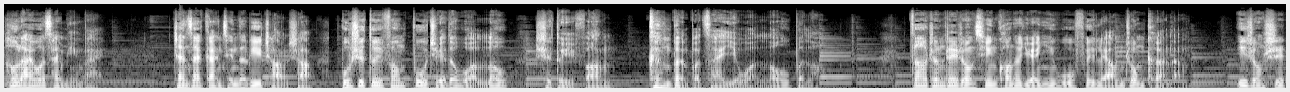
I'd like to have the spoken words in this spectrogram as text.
后来我才明白。站在感情的立场上，不是对方不觉得我 low，是对方根本不在意我 low 不 low。造成这种情况的原因无非两种可能：一种是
